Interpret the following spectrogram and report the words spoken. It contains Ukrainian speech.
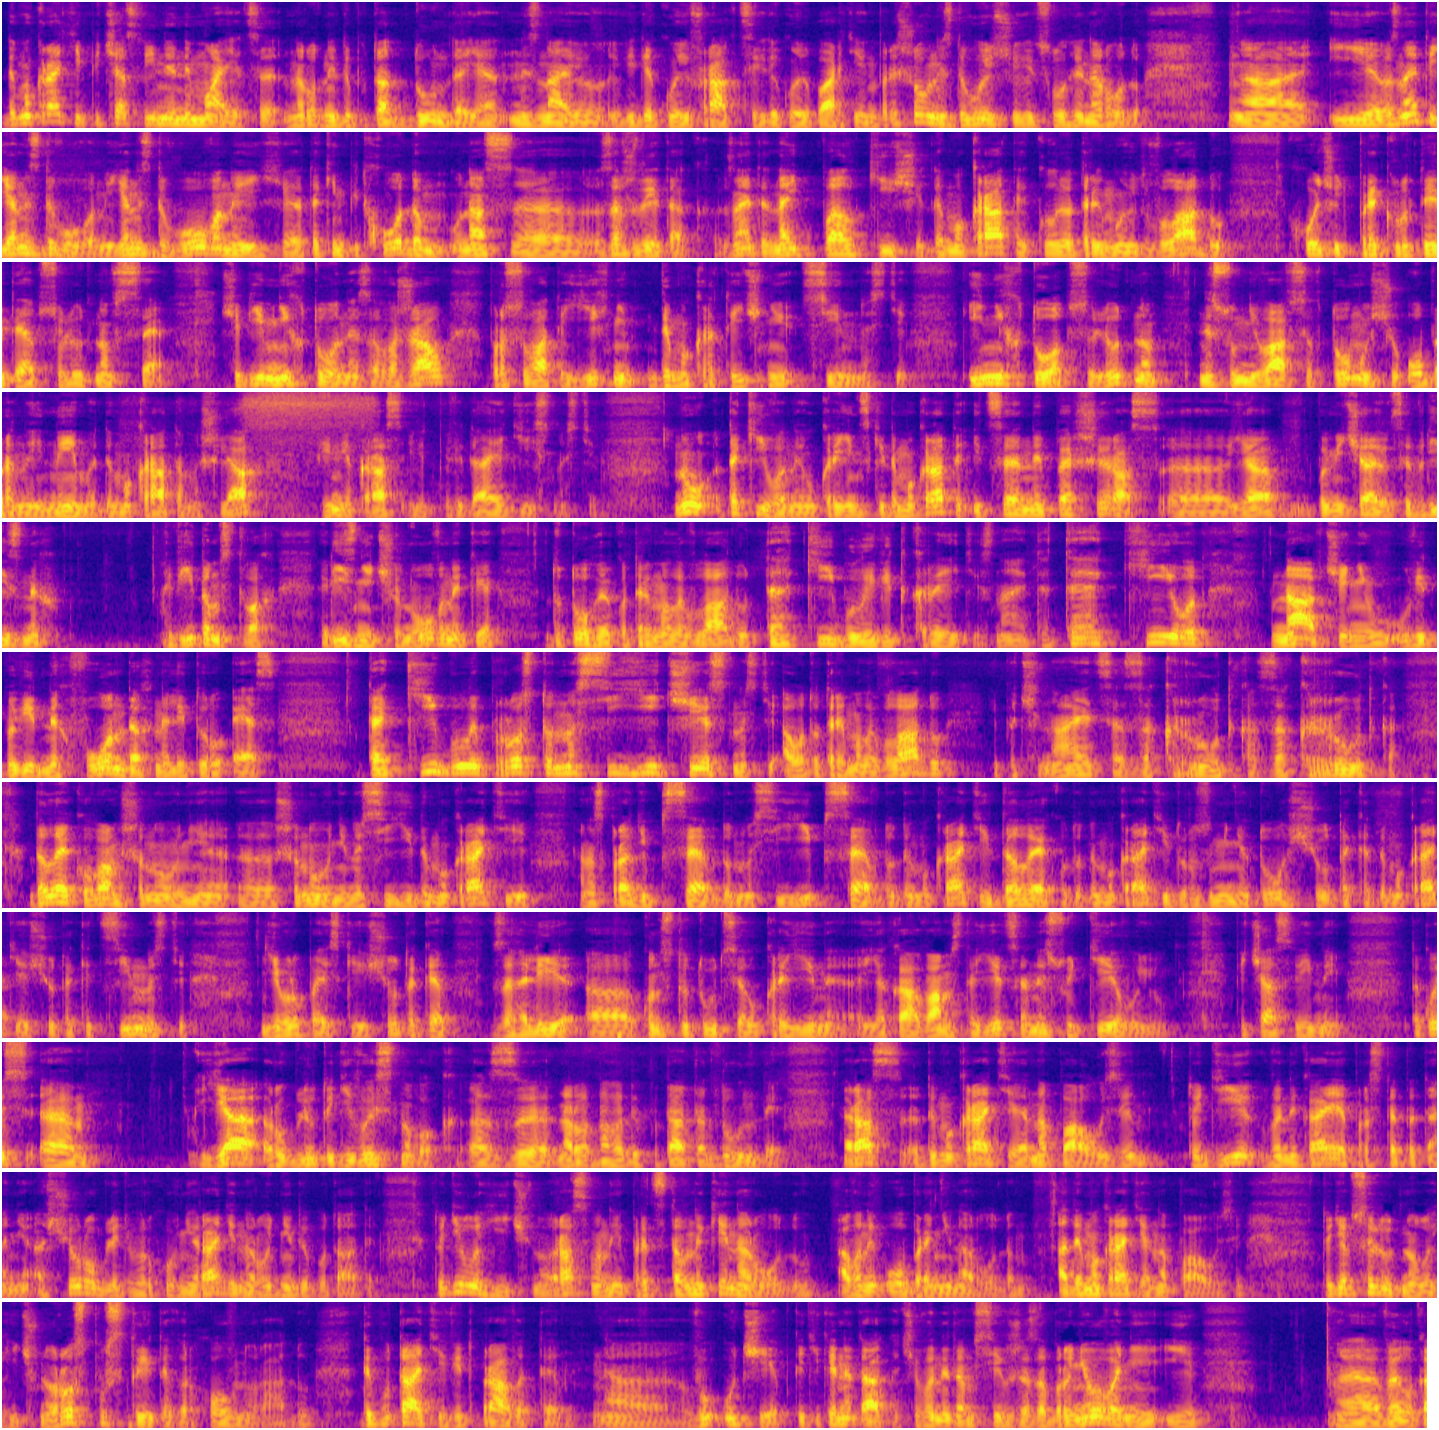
Демократії під час війни немає. Це народний депутат Дунда. Я не знаю від якої фракції, від якої партії він прийшов. Не здивуюся, що від слуги народу. І ви знаєте, я не здивований. Я не здивований е, таким підходом. У нас е, завжди так. Знаєте, найпалкіші демократи, коли отримують владу, хочуть прикрутити абсолютно все, щоб їм ніхто не заважав просувати їхні демократичні цінності. І ніхто абсолютно не сумнівався в тому, що обраний ними демократами шлях він якраз і відповідає дійсності. Ну, такі вони українські демократи, і це не перший раз. Е, Я помічаю це в різних відомствах, різні чиновники до того, як отримали владу, такі були відкриті, знаєте, такі от навчені у відповідних фондах на літеру С. Такі були просто носії чесності, а от отримали владу і починається закрутка, закрутка. Далеко вам, шановні, е, шановні носії демократії, а насправді псевдоносії, псевдодемократії, далеко до демократії, до розуміння того, що таке демократія, що таке цінності європейські, що таке взагалі е, Конституція України, яка вам здається несуттєвою під час війни. Так ось. Я роблю тоді висновок е, з народного депутата Дунди. Раз демократія на паузі, тоді виникає просте питання: а що роблять у Верховній Раді народні депутати? Тоді логічно, раз вони представники народу, а вони обрані народом, а демократія на паузі. Тоді абсолютно логічно розпустити Верховну Раду, депутатів відправити е, в учебки, тільки не так, чи вони там всі вже заброньовані і ВЛК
